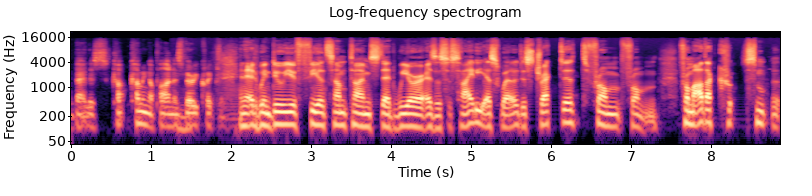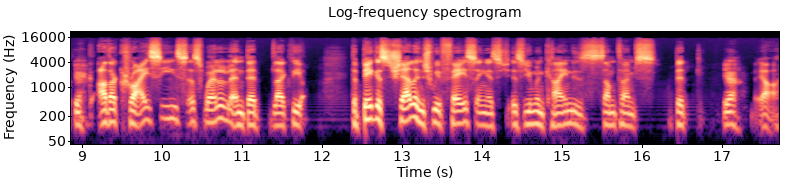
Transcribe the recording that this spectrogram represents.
that is co coming upon us mm-hmm. very quickly. And Edwin, do you feel sometimes that we are, as a society, as well distracted from from from other yeah. other crises as well, and that like the the biggest challenge we're facing as as humankind is sometimes a bit yeah yeah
